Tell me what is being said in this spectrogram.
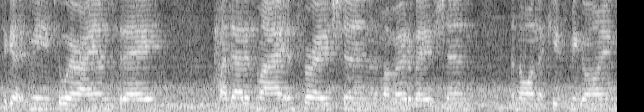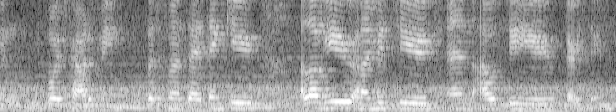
to get me to where I am today. My dad is my inspiration and my motivation and the one that keeps me going and is always proud of me. So I just want to say thank you. I love you and I miss you and I will see you very soon.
